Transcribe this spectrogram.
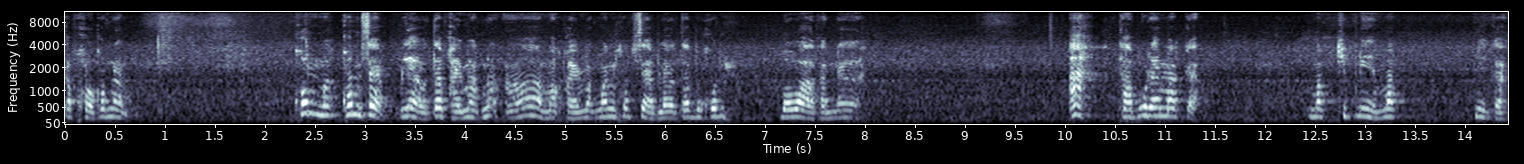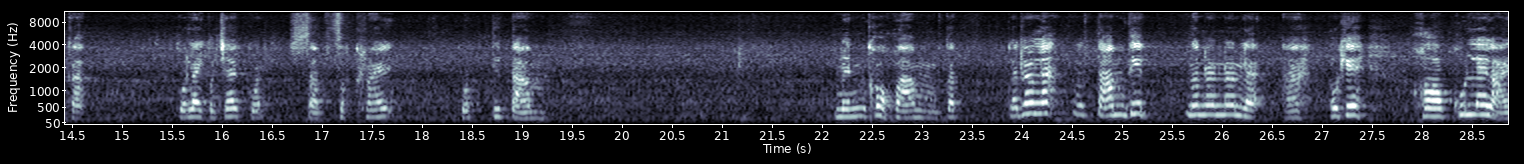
กับขอกับน้ำคนมักคนแสบแล้วแต่ไผมักเนาะอ๋อมักไผมักมันครบแสบแล้วแต่บุคคลบ่ว่ากันเด้ออะ ถ้าผู้ใดมักอะมักคลิปนี้มักนี่กะกะกดไลค์กดแชร์กด subscribe กดติดตาม เมนข้อความก็ก็นั่นแหละตามที่นั่นนั่นนั่นแหละ อะ โอเค ขอบคุณหลาย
